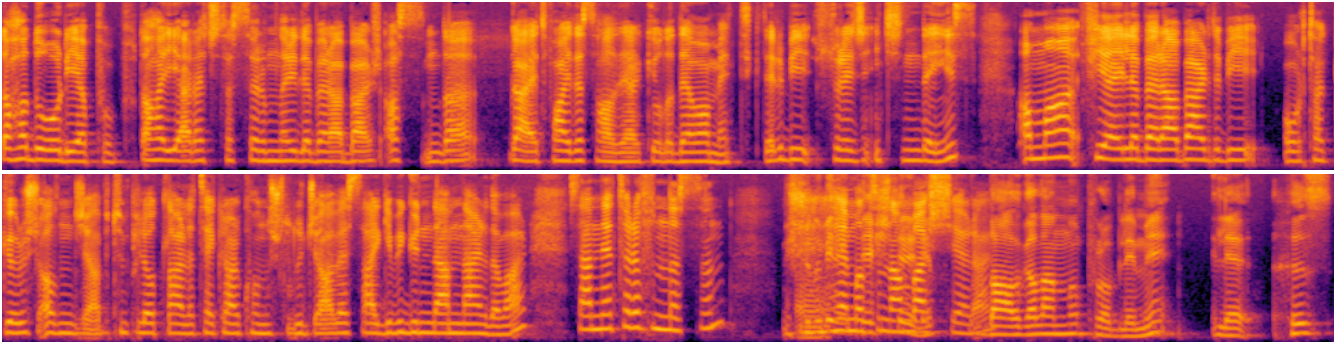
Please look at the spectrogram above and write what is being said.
daha doğru yapıp daha iyi araç tasarımlarıyla beraber aslında gayet fayda sağlayarak yola devam ettikleri bir sürecin içindeyiz. Ama FIA ile beraber de bir ortak görüş alınacağı, bütün pilotlarla tekrar konuşulacağı vesaire gibi gündemler de var. Sen ne tarafındasın? Şunu Ee, Hamilton'dan başlayarak. Dalgalanma problemi ile hız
